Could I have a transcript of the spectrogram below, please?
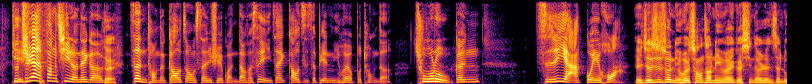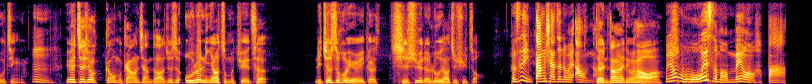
就你虽然放弃了那个正统的高中升学管道，可是你在高职这边你会有不同的出路跟职涯规划。也就是说，你会创造另外一个新的人生路径。嗯，因为这就跟我们刚刚讲到，就是无论你要怎么决策，你就是会有一个持续的路要继续走。可是你当下真的会懊恼。对，你当下一定会懊啊。我想，我为什么没有把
